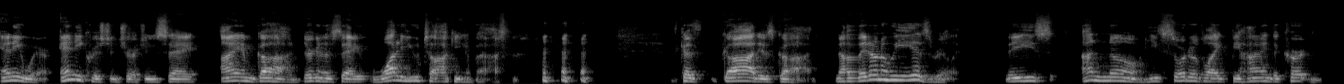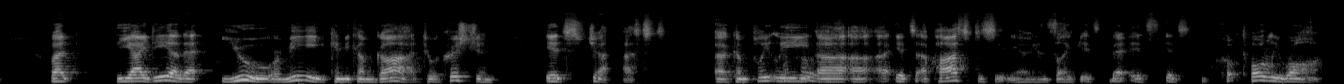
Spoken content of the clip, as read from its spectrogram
anywhere, any Christian church, and you say, I am God, they're going to say, What are you talking about? because God is God. Now, they don't know who He is really. He's unknown. He's sort of like behind the curtain. But the idea that you or me can become God to a Christian, it's just uh, completely uh, uh, uh, it's apostasy. It's like it's it's it's totally wrong.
